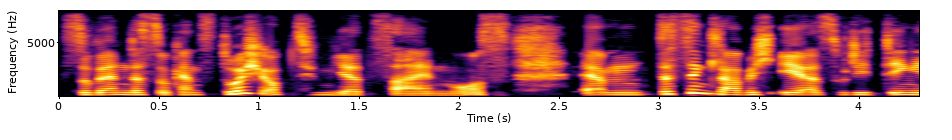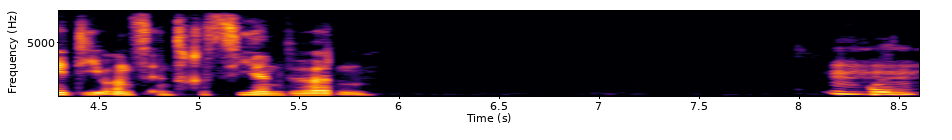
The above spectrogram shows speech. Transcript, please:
so wenn das so ganz durchoptimiert sein muss, ähm, das sind, glaube ich, eher so die Dinge, die uns interessieren würden. Mhm.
